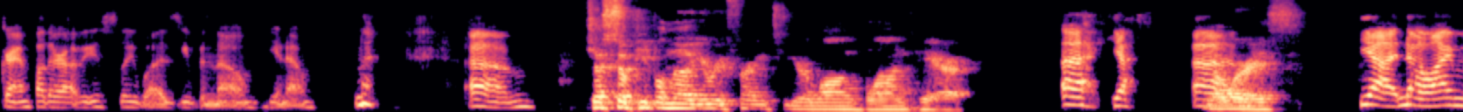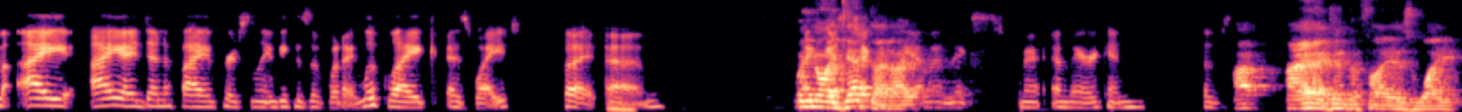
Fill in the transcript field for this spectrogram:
grandfather obviously was, even though, you know. um Just so people know, you're referring to your long blonde hair. uh yes. No Um, worries. Yeah, no, I'm I I identify personally because of what I look like as white, but um Well, you know, I guess get that. I, I'm a mixed American. I, I identify as white,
